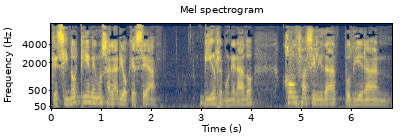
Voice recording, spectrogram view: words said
que si no tienen un salario que sea bien remunerado, con facilidad pudieran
